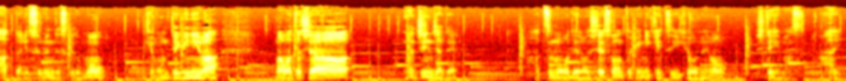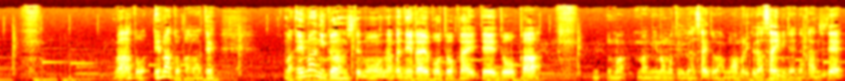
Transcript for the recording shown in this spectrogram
あったりするんですけども基本的には、まあ、私は、まあ、神社で初詣をしてその時に決意表明をしています。はい。まあ、あと絵馬とかはね、まあ、絵馬に関してもなんか願い事を書いてどうかままあ、見守ってくださいとかお守りくださいみたいな感じで、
